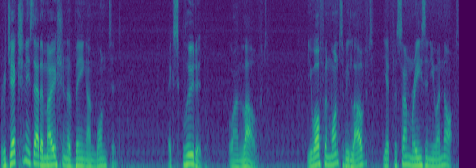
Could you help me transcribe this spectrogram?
Rejection is that emotion of being unwanted, excluded, or unloved. You often want to be loved, yet for some reason you are not.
